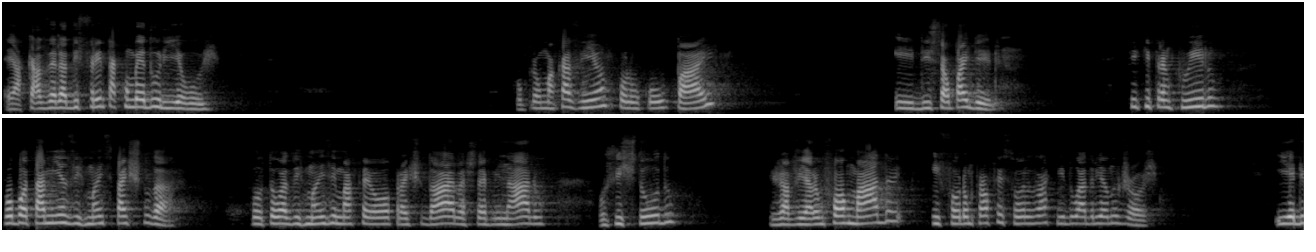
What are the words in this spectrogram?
É, a casa era de frente à comedoria hoje. Comprou uma casinha, colocou o pai e disse ao pai dele: Fique tranquilo, vou botar minhas irmãs para estudar. Botou as irmãs em Maceió para estudar, elas terminaram os estudos, já vieram formadas e foram professoras aqui do Adriano Jorge. E ele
